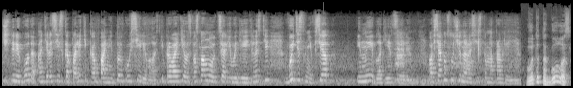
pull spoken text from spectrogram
четыре года антироссийская политика компании только усиливалась и превратилась в основную цель его деятельности, вытеснив все иные благие цели. Во всяком случае, на российском направлении. Вот это голос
